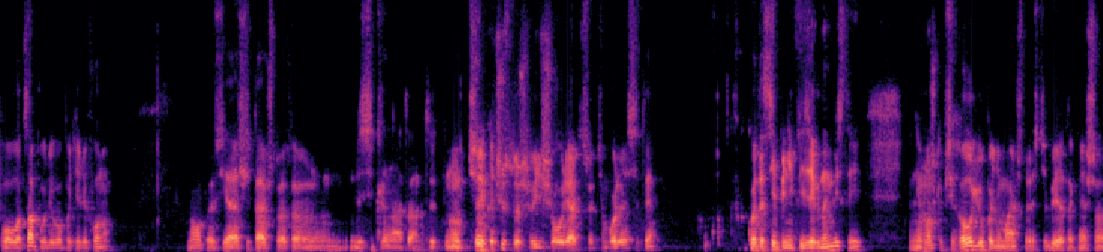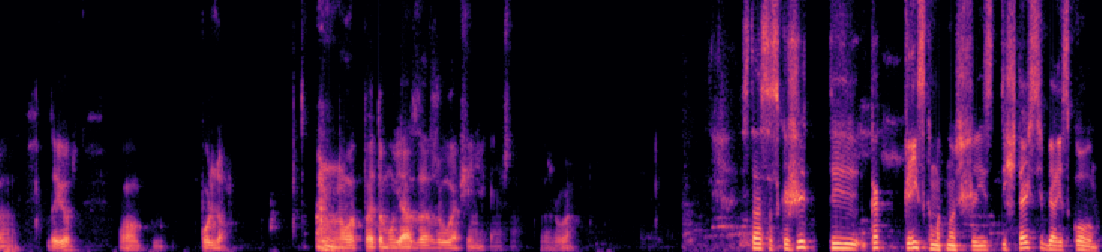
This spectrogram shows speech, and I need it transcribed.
по WhatsApp либо по телефону. Ну, то есть я считаю, что это действительно это, ты, ну, человека чувствуешь, видишь его реакцию, тем более, если ты какой-то степени физиогномист и немножко психологию понимаешь, то есть тебе это, конечно, дает пользу. Вот, поэтому я за живое общение, конечно, за живое. Стас, а скажи, ты как к рискам относишься? Ты считаешь себя рисковым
